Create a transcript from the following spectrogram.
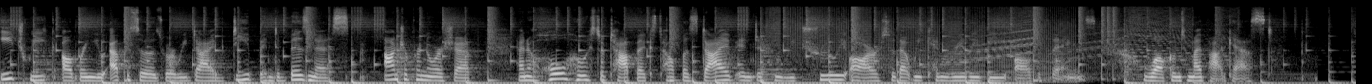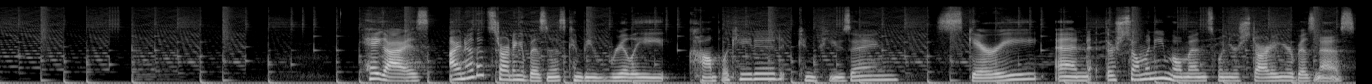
Each week, I'll bring you episodes where we dive deep into business, entrepreneurship, and a whole host of topics to help us dive into who we truly are so that we can really be all the things. Welcome to my podcast. Hey guys, I know that starting a business can be really complicated, confusing, scary. And there's so many moments when you're starting your business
